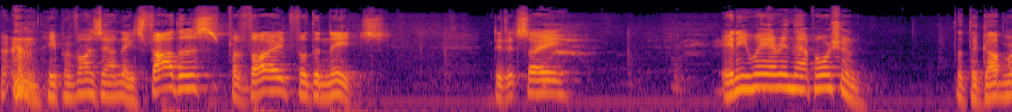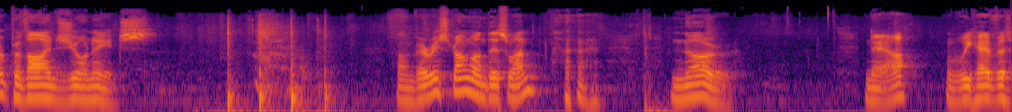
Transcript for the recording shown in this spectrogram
he provides our needs. Fathers provide for the needs. Did it say anywhere in that portion that the government provides your needs? I'm very strong on this one. no. Now, we have a,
